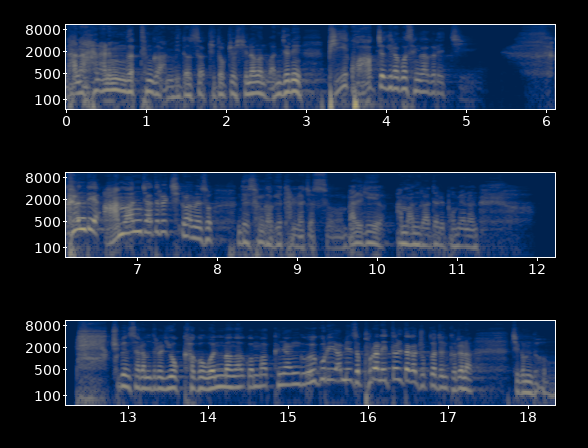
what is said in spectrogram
나는 하나님 같은 거 안 믿어서 기독교 신앙은 완전히 비과학적이라고 생각을 했지. 그런데 암 환자들을 치료하면서 내 생각이 달라졌어. 말기 암 환자들을 보면은 막 주변 사람들을 욕하고 원망하고 막 그냥 억울해하면서 불안에 떨다가 죽거든. 그러나 지금도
